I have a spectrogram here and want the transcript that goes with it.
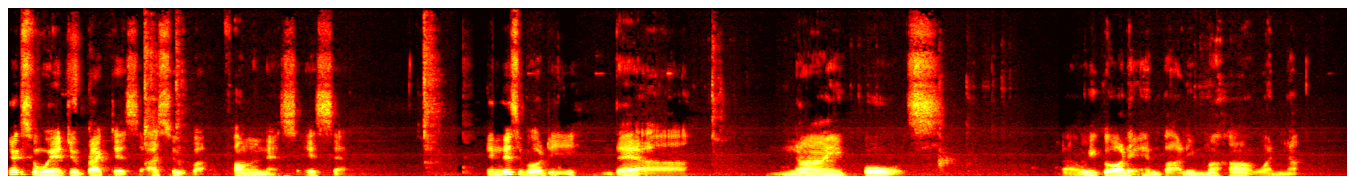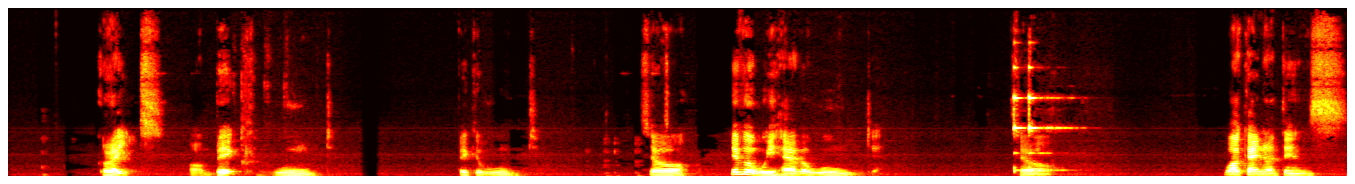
Next way to practice asuva. Is uh, in this body there are nine pores. Uh, we call it in Pali Mahavana. Great or big wound. Big wound. So if we have a wound, so what kind of things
